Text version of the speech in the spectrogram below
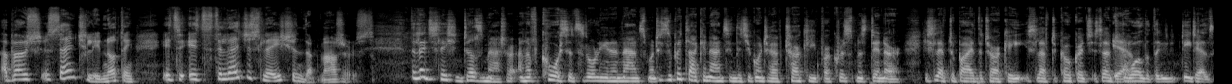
about essentially nothing. It's it's the legislation that matters. The legislation does matter, and of course, it's only an announcement. It's a bit like announcing that you're going to have turkey for Christmas dinner. You still have to buy the turkey, you still have to cook it, you still have to Yeah. do all the details.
